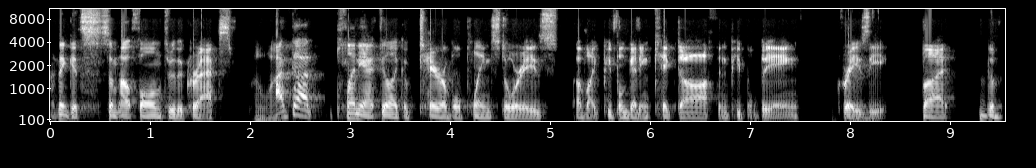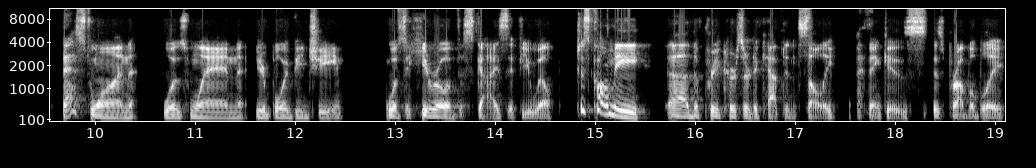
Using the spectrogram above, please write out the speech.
I think it's somehow fallen through the cracks. Oh, wow. I've got plenty, I feel like, of terrible plane stories of like people getting kicked off and people being crazy. Mm-hmm. But the best one was when your boy BG was a hero of the skies, if you will. Just call me uh, the precursor to Captain Sully. I think is is probably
